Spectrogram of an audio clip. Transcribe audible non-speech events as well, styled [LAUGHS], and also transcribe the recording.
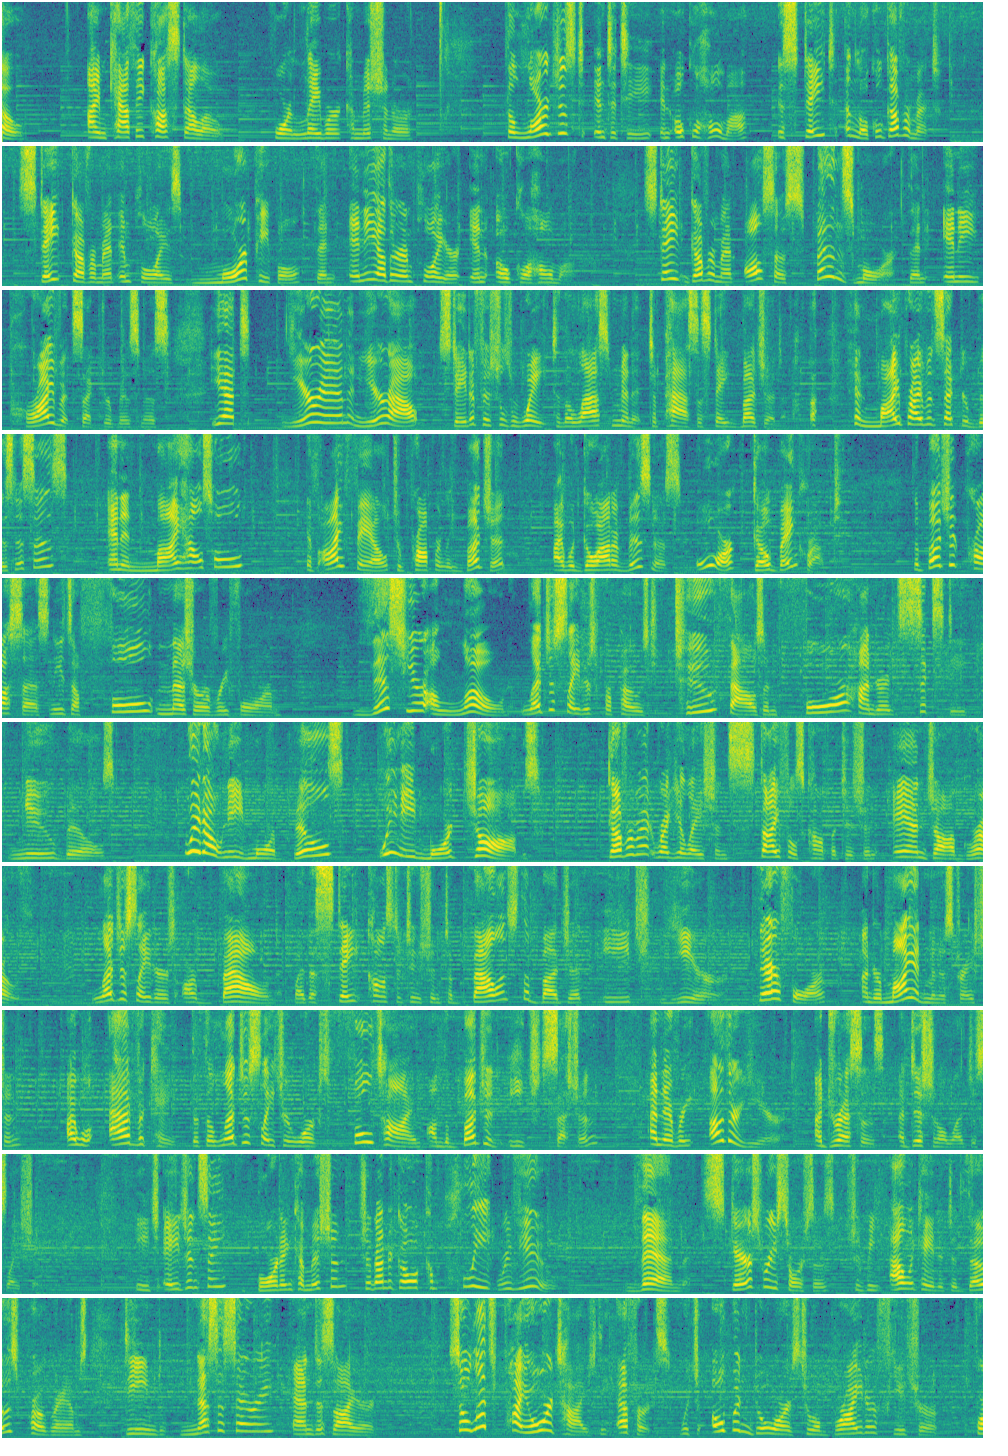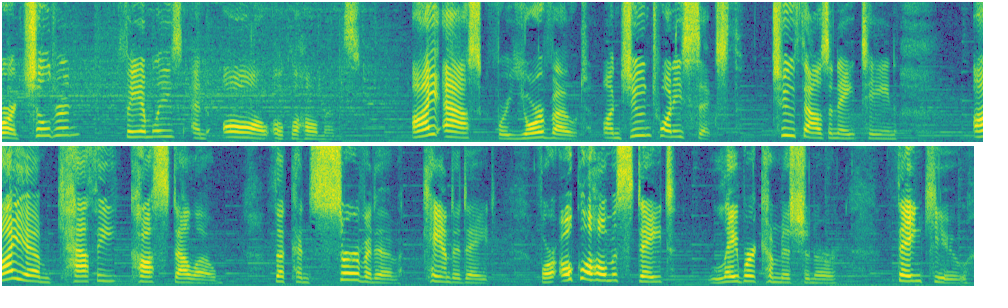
Hello, I'm Cathy Costello for Labor Commissioner. The largest entity in Oklahoma is state and local government. State government employs more people than any other employer in Oklahoma. State government also spends more than any private sector business, yet year in and year out, state officials wait to the last minute to pass a state budget. [LAUGHS] in my private sector businesses and in my household, if I fail to properly budget, I would go out of business or go bankrupt. The budget process needs a full measure of reform. This year alone, legislators proposed 2,460 new bills. We don't need more bills, we need more jobs. Government regulation stifles competition and job growth. Legislators are bound by the state constitution to balance the budget each year. Therefore, under my administration, I will advocate that the legislature works full-time on the budget each session and every other year addresses additional legislation. Each agency, board and commission should undergo a complete review. Then, scarce resources should be allocated to those programs deemed necessary and desired. So let's prioritize the efforts which open doors to a brighter future for our children, families, and all Oklahomans. I ask for your vote on June 26, 2018. I am Cathy Costello, the conservative candidate for Oklahoma State Labor Commissioner. Thank you.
